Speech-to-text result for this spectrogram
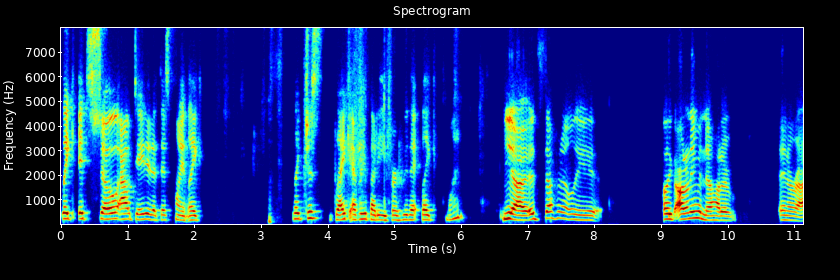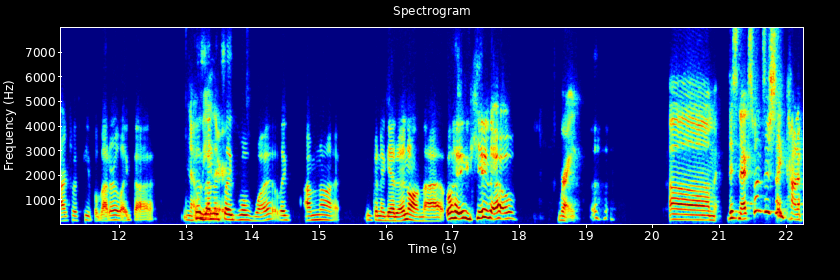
like it's so outdated at this point. Like, like just like everybody for who they like. What? yeah, it's definitely like I don't even know how to interact with people that are like that. No, Because then it's like, well, what? Like I'm not gonna get in on that. Like, you know. right. Um, this next one's just like kind of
